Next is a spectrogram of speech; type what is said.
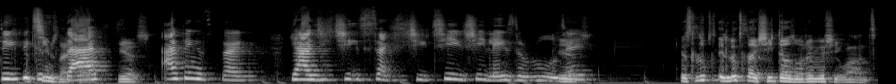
do you think it seems like that? that. Yes, I think it's like, yeah, she, she it's like she she she lays the rules. Yes. Eh? it looks it looks like she does whatever she wants,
